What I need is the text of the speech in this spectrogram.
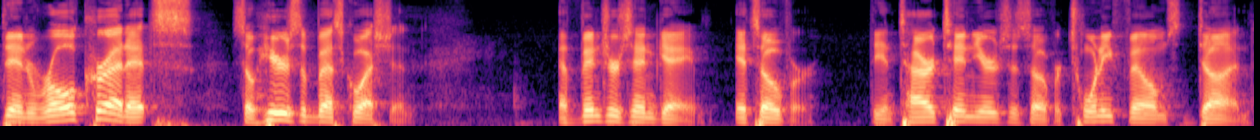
Then roll credits. So here's the best question Avengers Endgame. It's over. The entire 10 years is over. 20 films done.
